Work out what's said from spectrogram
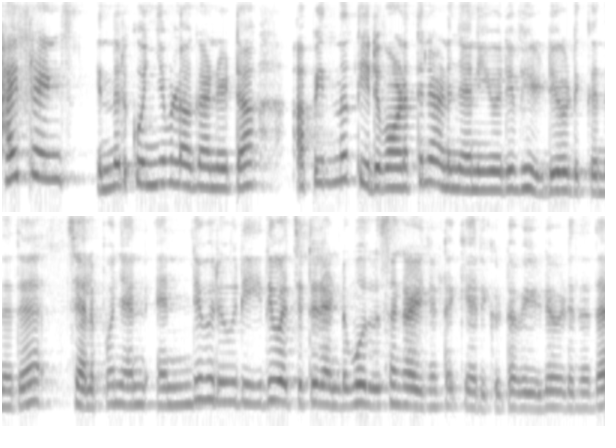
ഹായ് ഫ്രണ്ട്സ് ഇന്നൊരു കുഞ്ഞു വ്ളോഗാണ് കേട്ടോ. അപ്പോൾ ഇന്ന് തിരുവോണത്തിനാണ് ഞാൻ ഈ ഒരു വീഡിയോ എടുക്കുന്നത്. ചിലപ്പോൾ ഞാൻ എന്റെ ഒരു രീതി വെച്ചിട്ട് രണ്ട് മൂന്ന് ദിവസം കഴിഞ്ഞിട്ടൊക്കെ ആയിരിക്കും കേട്ടോ വീഡിയോ ഇടുന്നത്.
